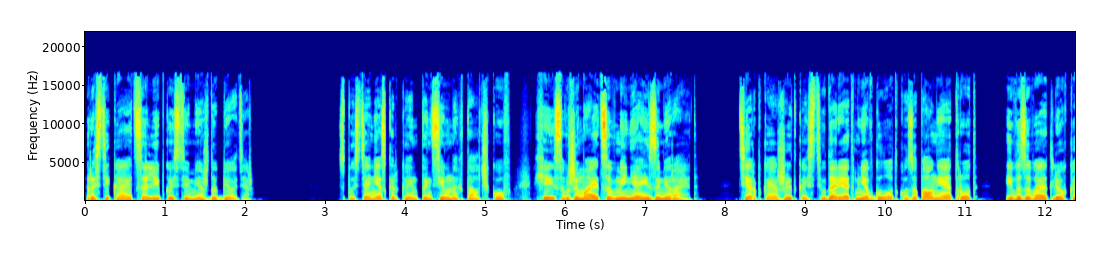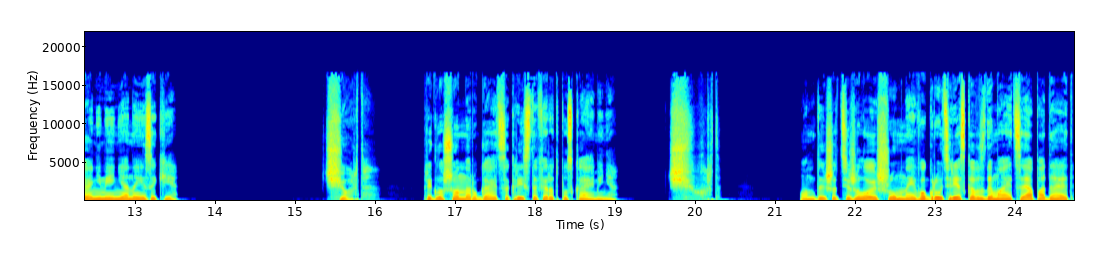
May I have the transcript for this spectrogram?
растекается липкостью между бедер. Спустя несколько интенсивных толчков Хейс вжимается в меня и замирает. Терпкая жидкость ударяет мне в глотку, заполняет рот и вызывает легкое онемение на языке. Черт! Приглушенно ругается Кристофер, отпуская меня. Черт! Он дышит тяжело и шумно, его грудь резко вздымается и опадает.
